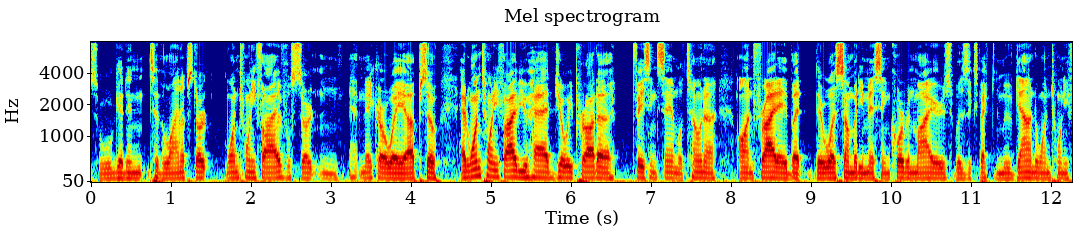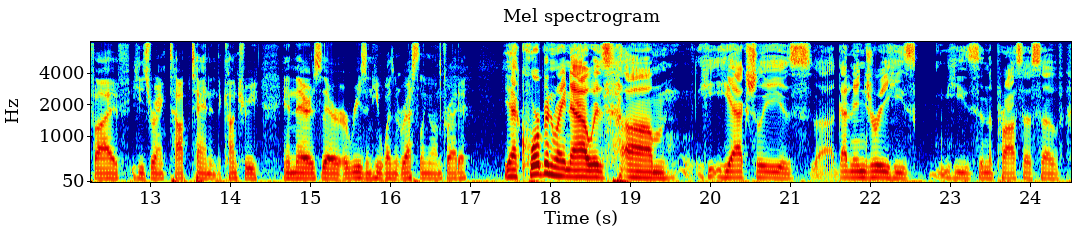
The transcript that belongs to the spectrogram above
So we'll get into the lineup. Start 125. We'll start and make our way up. So at 125, you had Joey Prata facing Sam Latona on Friday, but there was somebody missing. Korbin Myers was expected to move down to 125. He's ranked top 10 in the country in there. Is there a reason he wasn't wrestling on Friday? Yeah, Korbin right now is um, he he actually is uh, got an injury. He's he's in the process of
